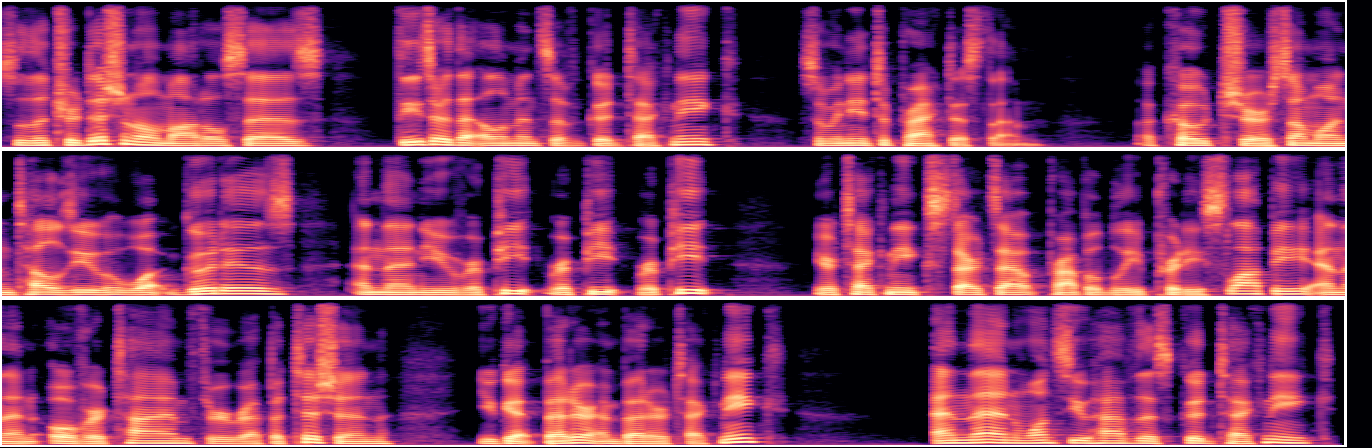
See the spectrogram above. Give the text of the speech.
So the traditional model says these are the elements of good technique, so we need to practice them. A coach or someone tells you what good is, and then you repeat, repeat, repeat. Your technique starts out probably pretty sloppy, and then over time, through repetition, you get better and better technique. And then once you have this good technique,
